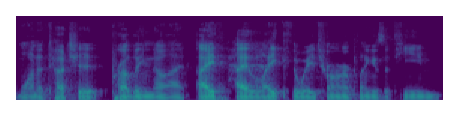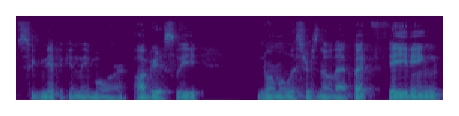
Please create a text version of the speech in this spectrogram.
want to touch it? Probably not. I I like the way Toronto are playing as a team significantly more. Obviously, normal listeners know that, but fading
